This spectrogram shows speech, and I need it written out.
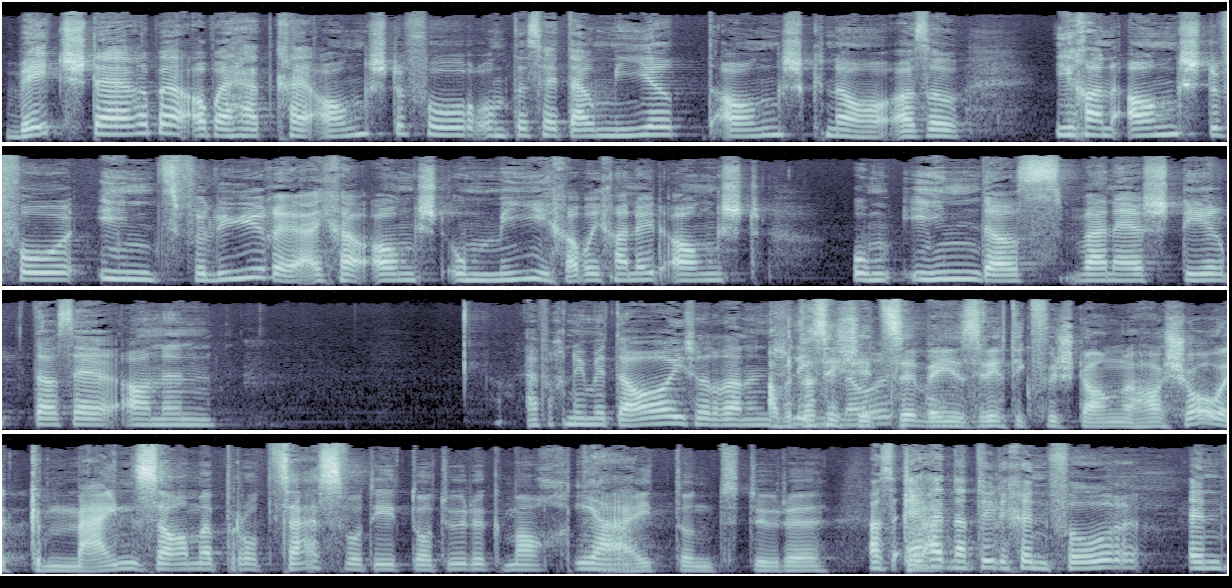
will sterben, aber er hat keine Angst davor und das hat auch mir die Angst genommen. Also ich habe Angst davor, ihn zu verlieren. Ich habe Angst um mich, aber ich habe nicht Angst um ihn, dass wenn er stirbt, dass er an einen einfach nicht mehr da ist oder an einen Aber das ist jetzt, wenn ich es richtig verstanden habe, schon ein gemeinsamer Prozess, den ihr hier durchgemacht Ja. habt und durch Also er hat natürlich einen Vor, einen,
